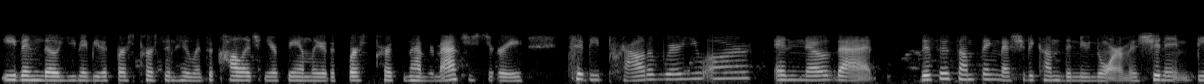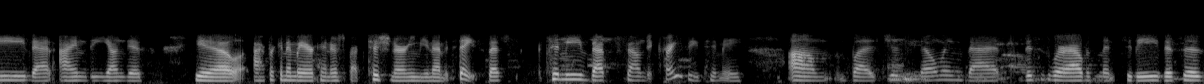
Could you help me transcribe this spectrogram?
even though you may be the first person who went to college in your family or the first person to have your master's degree, to be proud of where you are and know that this is something that should become the new norm. It shouldn't be that I'm the youngest, you know, African American nurse practitioner in the United States. That's to me that sounded crazy to me. Um, but just knowing that this is where I was meant to be, this is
